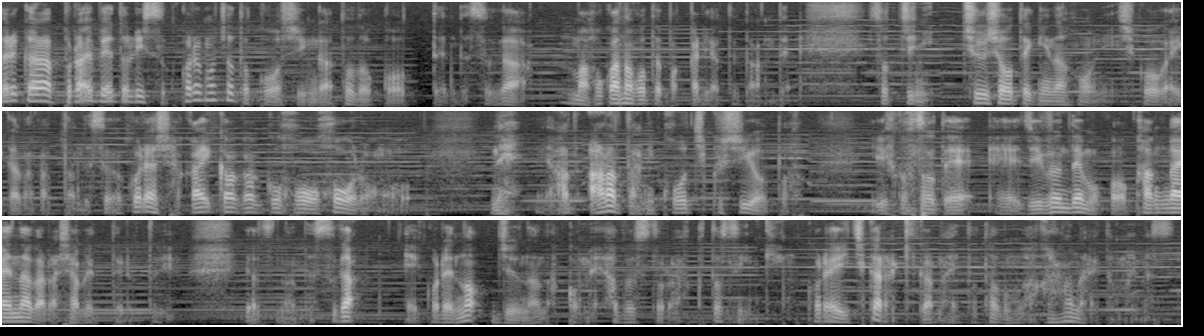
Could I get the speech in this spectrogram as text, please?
それからプライベートリスン、これもちょっと更新が滞ってんですが、まあ他のことばっかりやってたんで、そっちに抽象的な方に思考がいかなかったんですが、これは社会科学法法論をね、新たに構築しようということで、えー、自分でもこう考えながら喋ってるというやつなんですが、えー、これの17個目、アブストラクト・シンキング。これ1から聞かないと多分わからないと思います。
